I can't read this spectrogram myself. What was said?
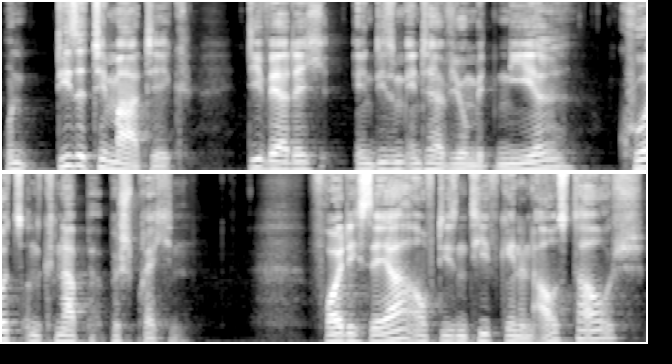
Und diese Thematik, die werde ich in diesem Interview mit Neil kurz und knapp besprechen. Freu dich sehr auf diesen tiefgehenden Austausch,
